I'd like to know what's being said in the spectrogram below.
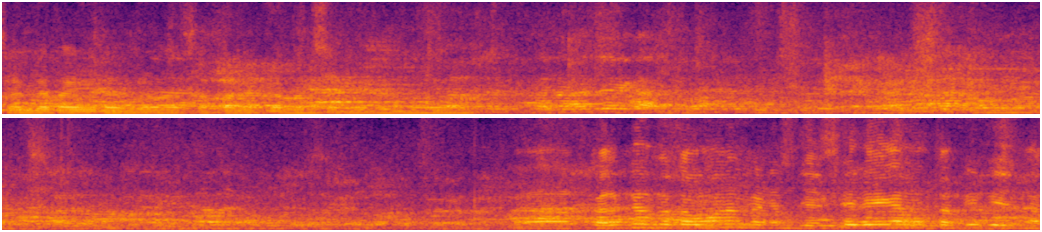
संध्याताई धन्यवाद. सपोर्टिंग कमेंटसाठी धन्यवाद. कल मैं बताऊंगा ना मैडम जैसे रहेगा ना तभी भेजना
